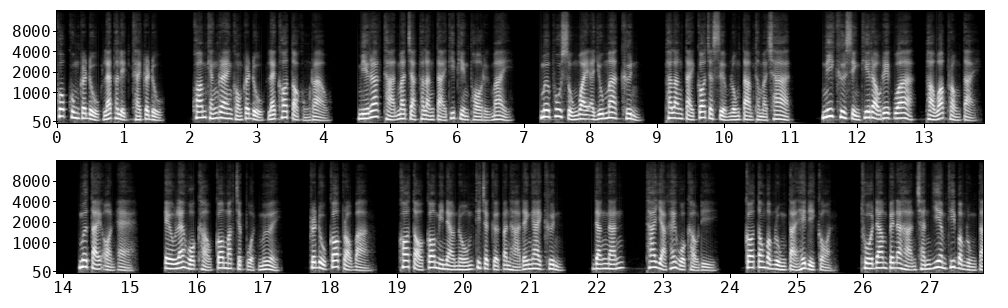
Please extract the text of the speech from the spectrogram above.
ควบคุมกระดูกและผลิตไขกระดูก ความแข็งแรงของกระดูกและข้อต่อของเรา มีรากฐานมาจากพลังไตที่เพียงพอหรือไม่ เมื่อผู้สูงวัยอายุมากขึ้น พลังไตก็จะเสื่อมลงตามธรรมชาติ นี่คือสิ่งที่เราเรียกว่า ภาวะพร่องไต เมื่อไตอ่อนแอ เอวและหัวเข่าก็มักจะปวดเมื่อย กระดูกก็เปราะบาง ข้อต่อก็มีแนวโน้มที่จะเกิดปัญหาได้ง่ายขึ้น ดังนั้น ถ้าอยากให้หัวเข่าดี ก็ต้องบำรุงไตให้ดีก่อน ถั่วดำเป็นอาหารชั้นเยี่ยมที่บำรุงไต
